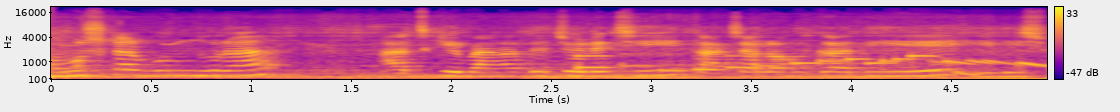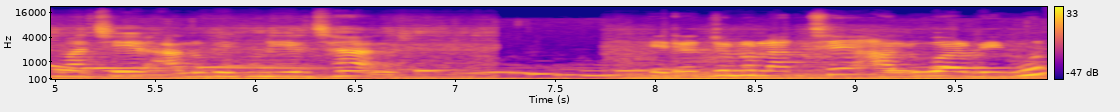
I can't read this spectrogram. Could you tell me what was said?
নমস্কার বন্ধুরা, আজকে বানাতে চলেছি কাঁচা লঙ্কা দিয়ে ইলিশ মাছের আলু বেগুনের ঝাল। এটার জন্য লাগছে আলু আর বেগুন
